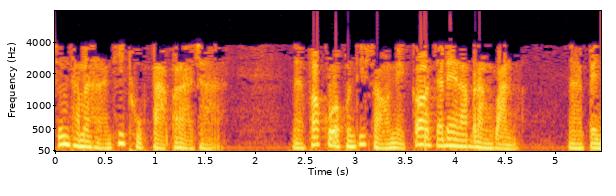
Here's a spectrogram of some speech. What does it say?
ซึ่งทำอาหารที่ถูกปากพระราชานะพ่อครัวคนที่สองเนี่ยก็จะได้รับรางวัลนะเป็น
